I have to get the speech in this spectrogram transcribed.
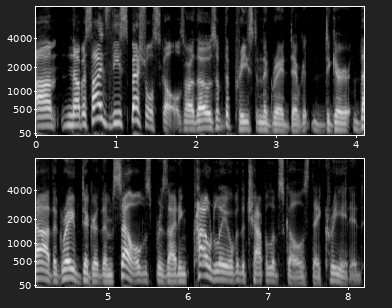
Um, now, besides these special skulls, are those of the priest and the grave digger, digger the, the grave digger themselves, presiding proudly over the chapel of skulls they created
